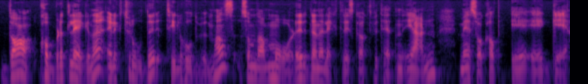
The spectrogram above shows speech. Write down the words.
Da koblet legene elektroder til hodebunnen hans, som da måler den elektriske aktiviteten i hjernen med såkalt EEG.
